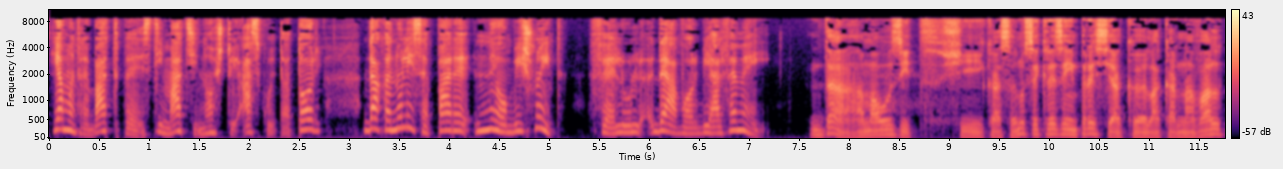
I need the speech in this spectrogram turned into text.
I-am întrebat pe stimații noștri ascultători dacă nu li se pare neobișnuit felul de a vorbi al femeii. Da, am auzit și ca să nu se creeze impresia că la carnaval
